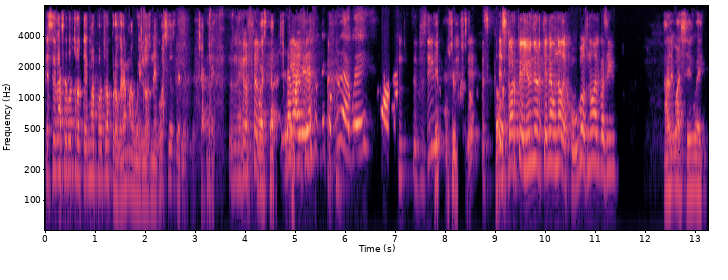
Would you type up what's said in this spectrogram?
Ese va a ser otro tema para otro programa, güey. Los negocios de los luchadores. Los negocios. La ¿Qué mayoría son de comida, güey. Pues sí, pues, pues, Es- todos. Scorpio Junior tiene uno de jugos, ¿no? Algo así. Algo así, güey.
